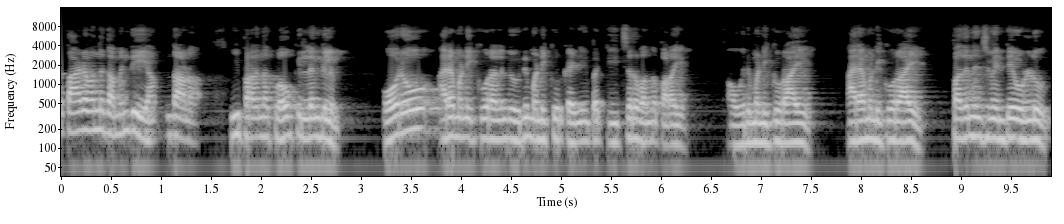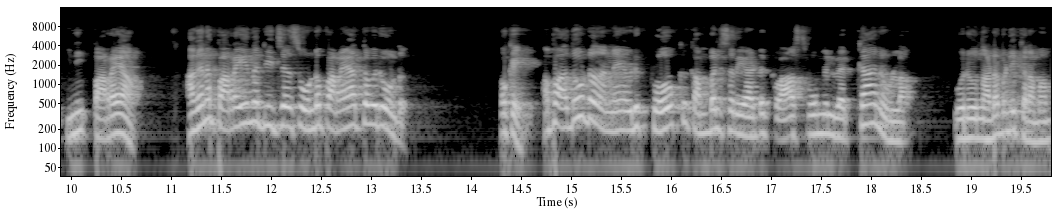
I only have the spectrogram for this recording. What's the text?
താഴെ വന്ന് കമന്റ് ചെയ്യാം. എന്താണ്? ഈ പറയുന്ന ക്ലോക്ക് ഇല്ലെങ്കിലും ഓരോ അരമണിക്കൂർ അല്ലെങ്കിൽ ഒരു മണിക്കൂർ കഴിയുമ്പോൾ ടീച്ചർ വന്ന് പറയും. "ആ, ഒരു മണിക്കൂറായി അരമണിക്കൂറായി പതിനഞ്ച് മിനിറ്റേ ഉള്ളൂ. ഇനി പറയാം. അങ്ങനെ പറയുന്ന ടീച്ചേഴ്സും ഉണ്ട് പറയാത്തവരും ഉണ്ട്. ഓക്കെ അപ്പൊ അതുകൊണ്ട് തന്നെ ഒരു ക്ലോക്ക് കമ്പൽസറി ആയിട്ട് ക്ലാസ് റൂമിൽ വെക്കാനുള്ള ഒരു നടപടിക്രമം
